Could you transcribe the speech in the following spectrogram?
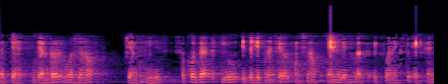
The general version of rule is suppose that u is a differential function of n variables x1, x2, xn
